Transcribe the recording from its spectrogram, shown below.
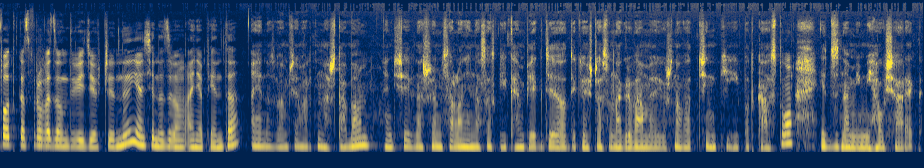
Podcast prowadzą dwie dziewczyny. Ja się nazywam Ania Pięta. A ja nazywam się Martyna Sztaba. Dzisiaj w naszym salonie na Saskiej Kępie, gdzie od jakiegoś czasu nagrywamy już nowe odcinki podcastu, jest z nami Michał Siarek.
